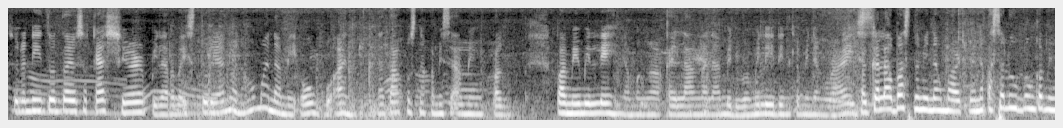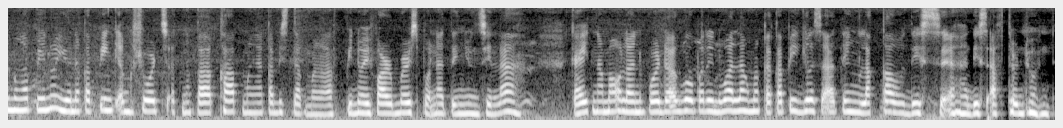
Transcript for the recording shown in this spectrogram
So nandito tayo sa cashier, pilar ba istorya naman, humana may oguan. Natapos na kami sa aming pag pamimili ng mga kailangan namin. Bumili din kami ng rice. Pagkalabas namin ng mart, may nakasalubong kaming mga Pinoy. Yung naka-pink ang shorts at naka-cap mga kabisdak, mga Pinoy farmers po natin yun sila. Kahit na maulan for the ago pa rin, walang makakapigil sa ating lakaw this, uh, this afternoon.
